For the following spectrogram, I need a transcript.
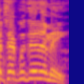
Contact with enemy!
